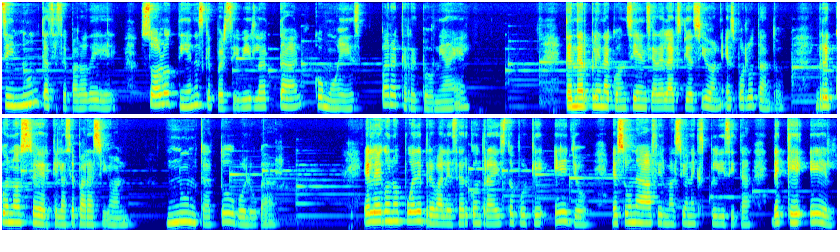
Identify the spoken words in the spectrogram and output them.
Si nunca se separó de Él, Solo tienes que percibirla tal como es para que retorne a Él. Tener plena conciencia de la expiación es, por lo tanto, reconocer que la separación nunca tuvo lugar. El ego no puede prevalecer contra esto porque ello es una afirmación explícita de que Él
